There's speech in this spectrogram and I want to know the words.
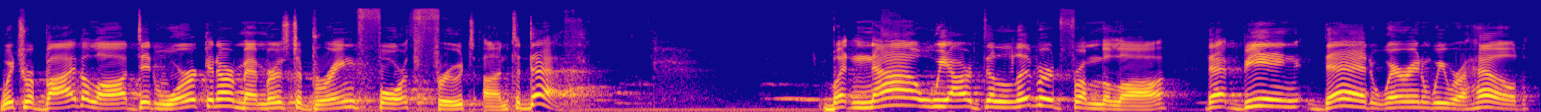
which were by the law, did work in our members to bring forth fruit unto death. But now we are delivered from the law, that being dead wherein we were held,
